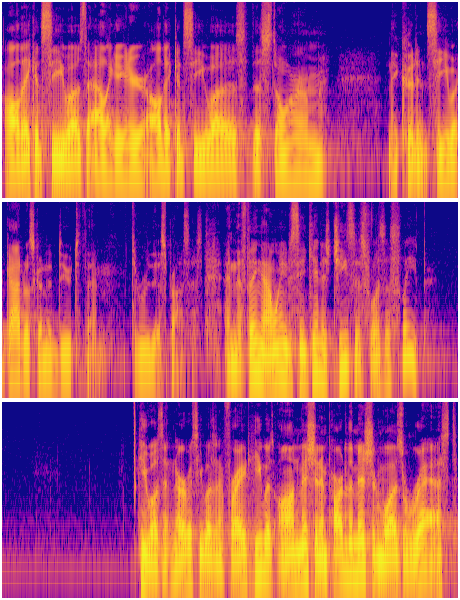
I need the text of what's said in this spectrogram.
All they could see was the alligator, all they could see was the storm. And they couldn't see what God was going to do to them through this process. And the thing I want you to see again is Jesus was asleep. He wasn't nervous. He wasn't afraid. He was on mission. And part of the mission was rest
